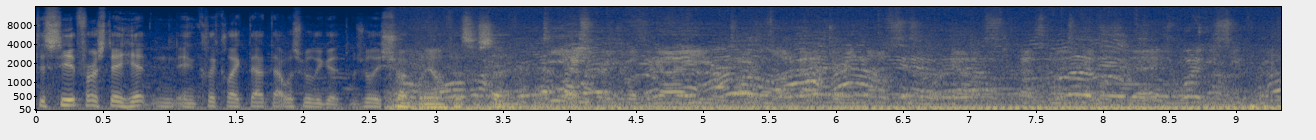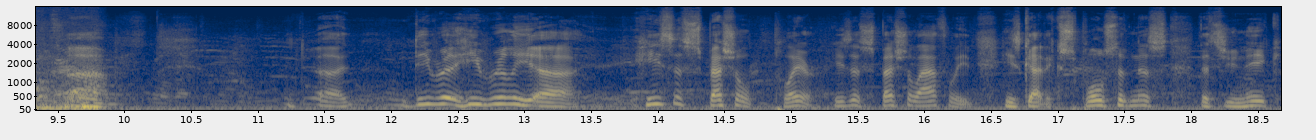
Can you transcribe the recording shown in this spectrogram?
to see it first day hit and, and, click like that, that was really good. It was really sharp on the offensive side. Was the guy you were talking a lot about during the offseason workouts. That's today. What have you seen from him? Um, uh, he really uh, he's a special player. He's a special athlete. He's got explosiveness that's unique.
